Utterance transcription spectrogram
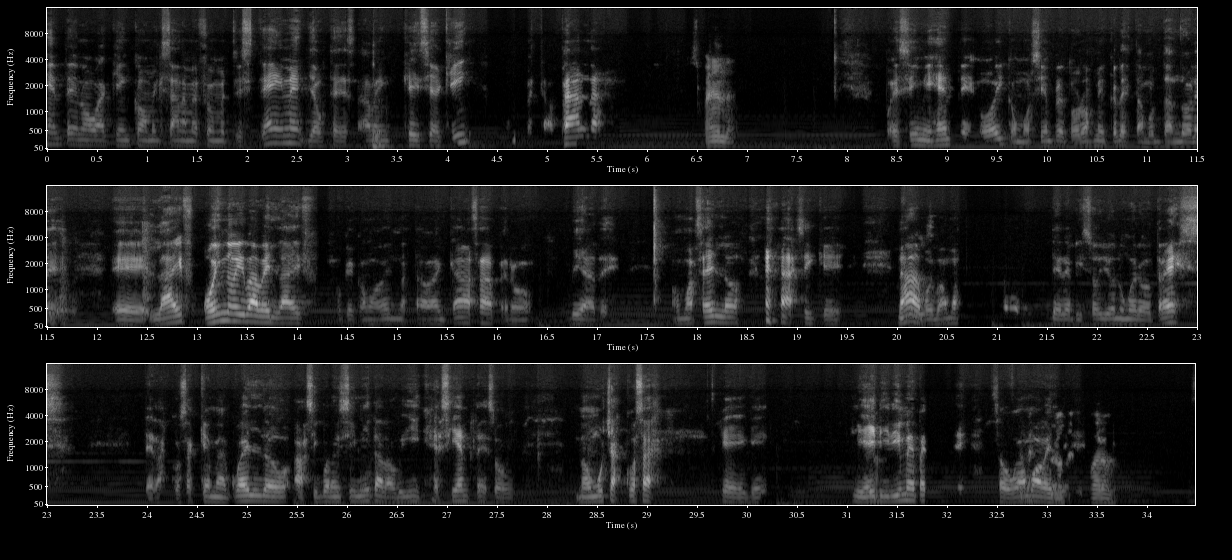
gente no aquí en Comics Anime Film Entertainment. Ya ustedes saben qué hice aquí. Está Panda. Panda. Pues sí, mi gente, hoy, como siempre, todos los miércoles estamos dándole eh, live. Hoy no iba a haber live, porque como ven, no estaba en casa, pero fíjate, vamos a hacerlo. Así que, nada, pues vamos del episodio número 3. De las cosas que me acuerdo, así por encimita, lo vi reciente, son no muchas cosas que, que mi ADD me permite. So, vamos a ver.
